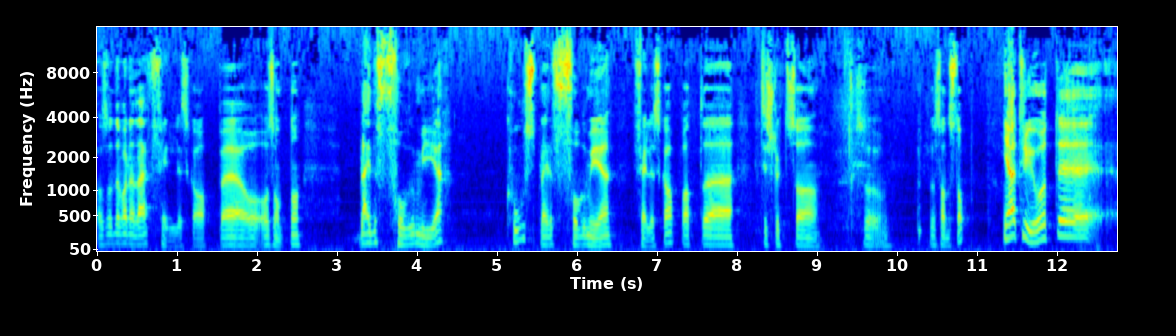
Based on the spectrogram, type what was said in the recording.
Altså, Det var det der fellesskapet og, og sånt noe. Blei det for mye kos? Ble det for mye fellesskap at uh, til slutt så, så, så sa det stopp? Jeg tror jo at uh,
